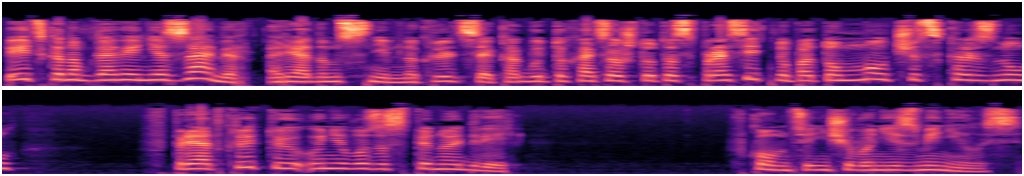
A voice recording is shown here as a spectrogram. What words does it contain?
Петька на мгновение замер рядом с ним на крыльце, как будто хотел что-то спросить, но потом молча скользнул в приоткрытую у него за спиной дверь. В комнате ничего не изменилось.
